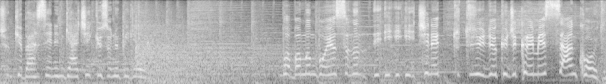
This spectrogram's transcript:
Çünkü ben senin gerçek yüzünü biliyorum. Babamın boyasının içine tü- tüy dökücü kremi sen koydun.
